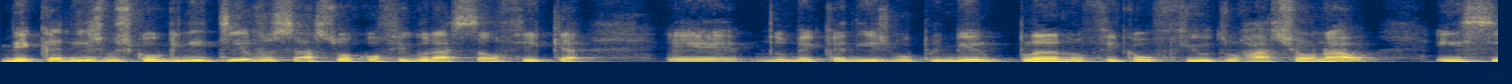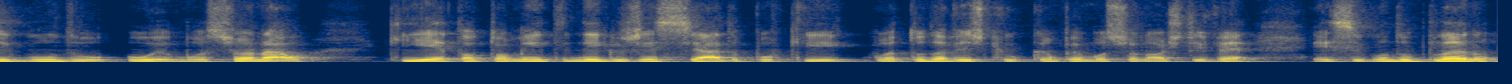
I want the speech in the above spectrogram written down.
mecanismos cognitivos, a sua configuração fica é, no mecanismo, primeiro plano fica o filtro racional, em segundo, o emocional que é totalmente negligenciado, porque toda vez que o campo emocional estiver em segundo plano,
